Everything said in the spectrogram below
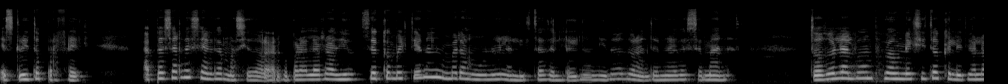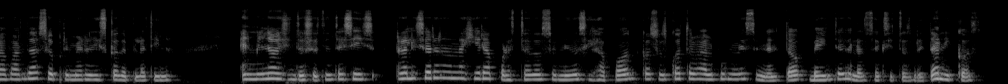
escrito por Freddie. A pesar de ser demasiado largo para la radio, se convirtió en el número uno en la lista del Reino Unido durante nueve semanas. Todo el álbum fue un éxito que le dio a la banda su primer disco de platino. En 1976 realizaron una gira por Estados Unidos y Japón con sus cuatro álbumes en el top 20 de los éxitos británicos.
